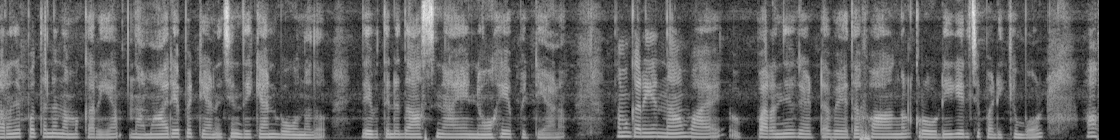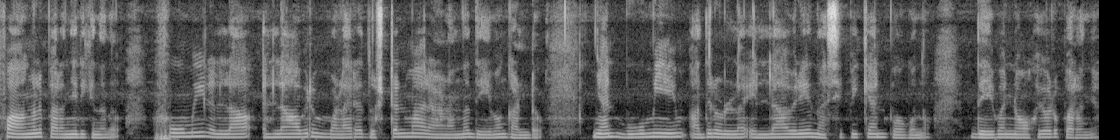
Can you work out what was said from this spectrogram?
പറഞ്ഞപ്പോൾ തന്നെ നമുക്കറിയാം നമാരെ പറ്റിയാണ് ചിന്തിക്കാൻ പോകുന്നത്. ദൈവത്തിന്റെ ദാസനായ നോഹയെ പറ്റിയാണ് നമുക്കറിയാം നാം വായ പറഞ്ഞു കേട്ട വേദഭാഗങ്ങൾ ക്രോഡീകരിച്ച് പഠിക്കുമ്പോൾ ആ ഭാഗങ്ങളിൽ പറഞ്ഞിരിക്കുന്നത് ഭൂമിയിൽ എല്ലാ എല്ലാവരും വളരെ ദുഷ്ടന്മാരാണെന്ന് ദൈവം കണ്ടു. ഞാൻ ഭൂമിയെയും അതിലുള്ള എല്ലാവരെയും നശിപ്പിക്കാൻ പോകുന്നു ദൈവം നോഹയോട് പറഞ്ഞു.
